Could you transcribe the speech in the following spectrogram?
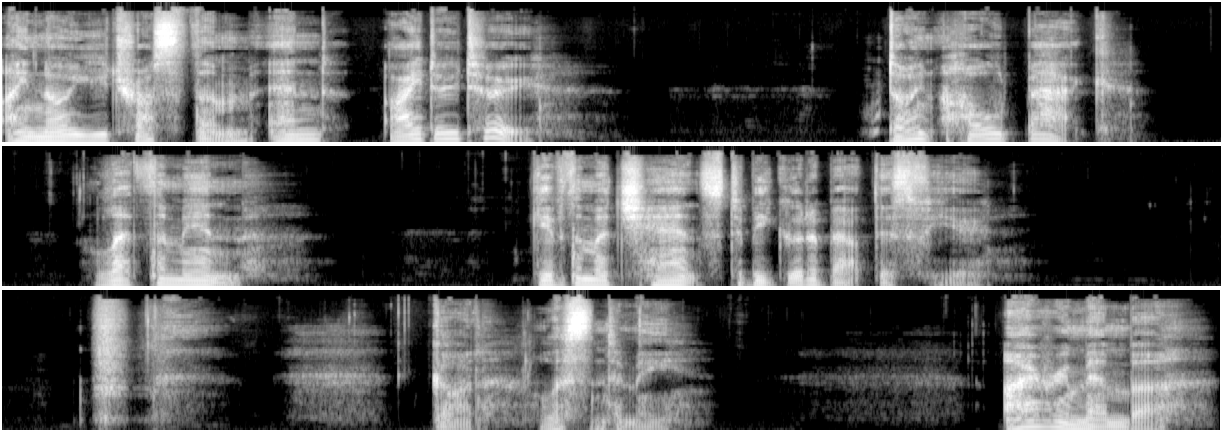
I know you trust them, and I do too. Don't hold back. Let them in. Give them a chance to be good about this for you. God, listen to me. I remember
